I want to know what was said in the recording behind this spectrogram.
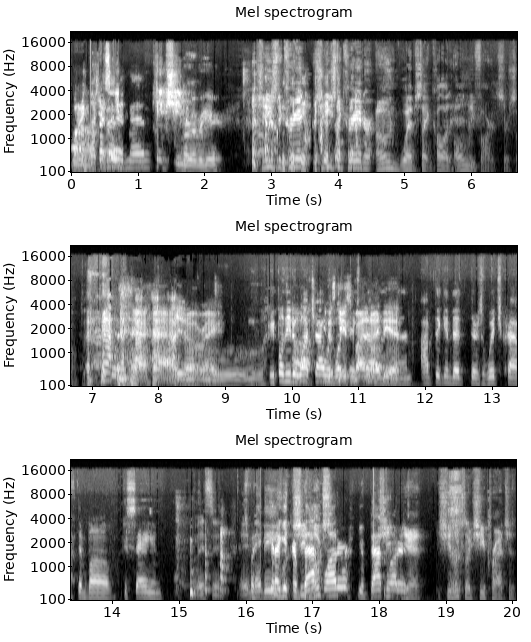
like, Like I said, man, Kink shamer over here. She needs to create. She needs to create her own website and call it Only Farts or something. I know, right? People need to Uh, watch out you with what they're somebody selling, idea. man. I'm thinking that there's witchcraft involved. Just saying. Listen, it may be. Can I get your She looks- bathwater? Your She, bathwater? yeah, she looks like she practices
